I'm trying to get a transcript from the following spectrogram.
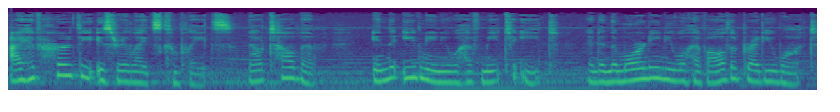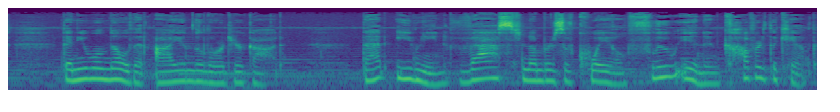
I have heard the Israelites' complaints. Now tell them, In the evening you will have meat to eat, and in the morning you will have all the bread you want. Then you will know that I am the Lord your God. That evening, vast numbers of quail flew in and covered the camp,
